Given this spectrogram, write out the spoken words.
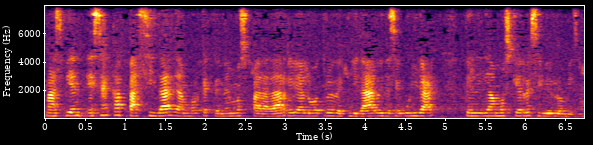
más bien, esa capacidad de amor que tenemos para darle al otro de cuidado y de seguridad, tendríamos que recibir lo mismo.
